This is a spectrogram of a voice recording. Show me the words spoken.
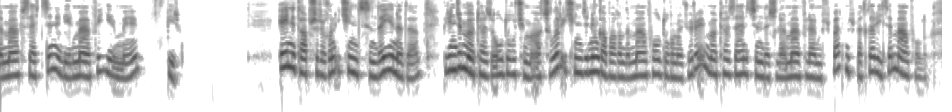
də mənfi 8-in eləyir mənfi 21. Eyni tapşırığın ikincisində yenə də birinci mötərizə olduğu kimi açılır. İkincinin qabağında mənfi olduğuna görə mötərizənin içindəkilər mənfilər müsbət, müsbətlər isə mənfi olur.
